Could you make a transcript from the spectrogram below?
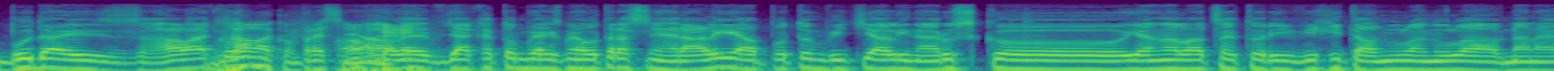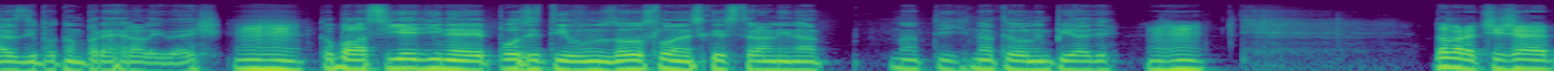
Budaj s Halakom. Halakom, presne. Okay. Ale vďaka tomu, jak sme otrasne hrali a potom vytiali na Rusko Jana Laca, ktorý vychytal 0-0 a na nájazdy potom prehrali, vieš. Mm-hmm. To bolo asi jediné pozitívum zo slovenskej strany na, na, tých, na tej olympiáde. Mm-hmm. Dobre, čiže e,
